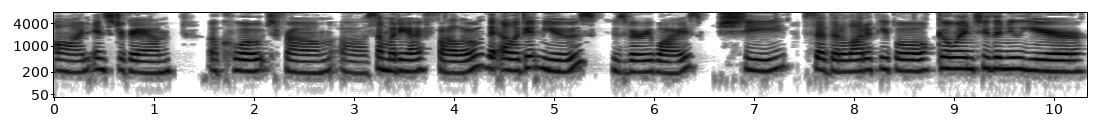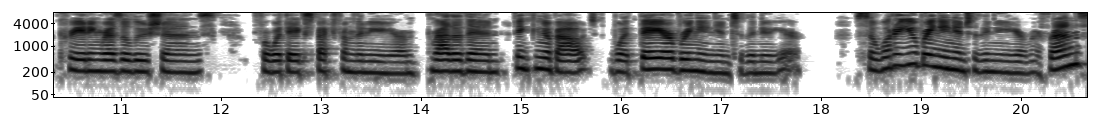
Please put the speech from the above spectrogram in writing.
on Instagram a quote from uh, somebody I follow, the Elegant Muse, who's very wise. She said that a lot of people go into the new year creating resolutions for what they expect from the new year rather than thinking about what they are bringing into the new year. So, what are you bringing into the new year, my friends?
